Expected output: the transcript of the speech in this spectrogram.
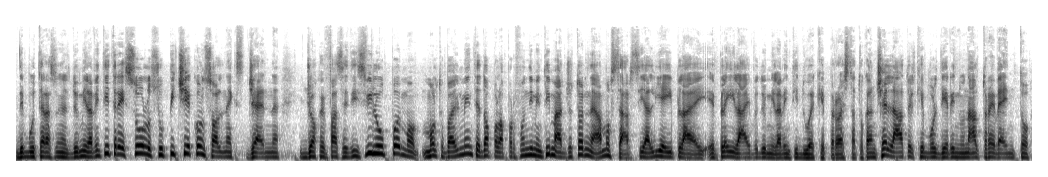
Debutterà nel 2023 solo su PC e console next gen. Il gioco è in fase di sviluppo e mo- molto probabilmente dopo l'approfondimento in maggio tornerà a mostrarsi all'EA Play, Play Live 2022 che però è stato cancellato, il che vuol dire in un altro evento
